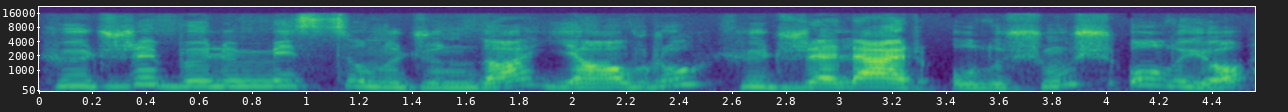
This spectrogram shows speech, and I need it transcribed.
Hücre bölünmesi sonucunda yavru hücreler oluşmuş oluyor.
